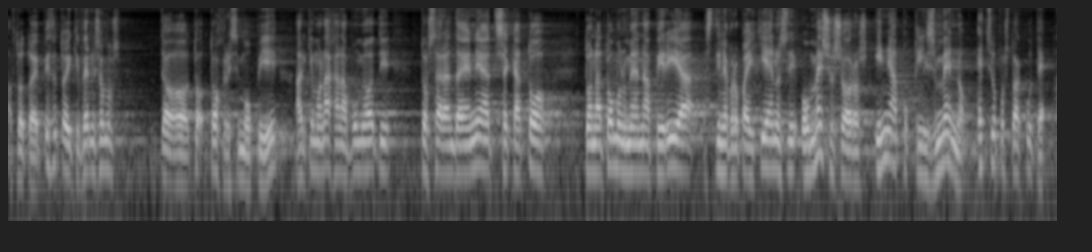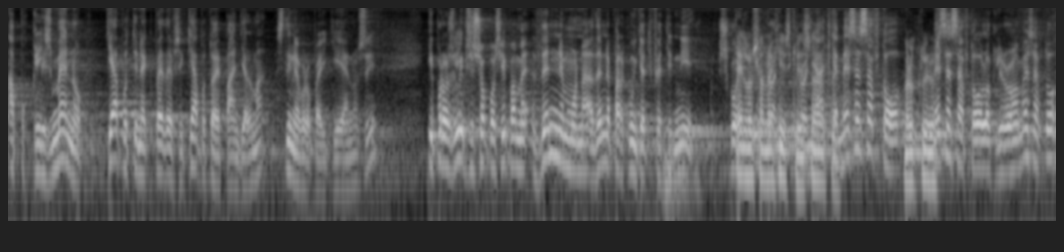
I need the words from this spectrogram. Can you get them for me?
αυτό το επίθετο, η κυβέρνηση όμως το, το, το χρησιμοποιεί, αρκεί μονάχα να πούμε ότι το 49% των ατόμων με αναπηρία στην Ευρωπαϊκή Ένωση, ο μέσος όρος είναι αποκλεισμένο, έτσι όπως το ακούτε, αποκλεισμένο και από την εκπαίδευση και από το επάγγελμα στην Ευρωπαϊκή Ένωση. Οι προσλήψεις, όπως είπαμε, δεν, είναι μονα... δεν επαρκούν για τη φετινή σχολική Τέλος ανοχής, χρονιά. Και μέσα σε αυτό, μέσα σε αυτό, ολοκληρώνω, μέσα σε αυτό,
